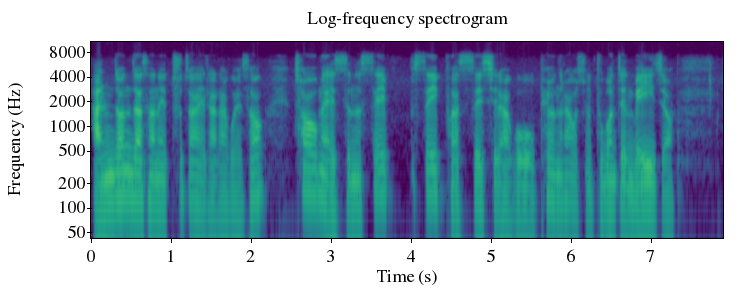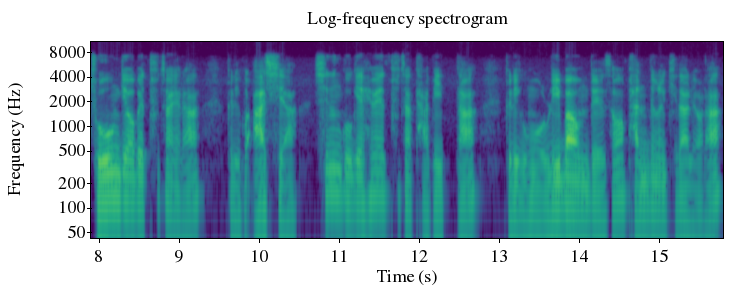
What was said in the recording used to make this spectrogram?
안전자산에 투자해라라고 해서 처음에 S는 세이프 아셋이라고 표현을 하고 있습니다. 두 번째는 메이저 좋은 기업에 투자해라. 그리고 아시아. 신흥국의 해외 투자 답이 있다. 그리고 뭐 리바운드에서 반등을 기다려라.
